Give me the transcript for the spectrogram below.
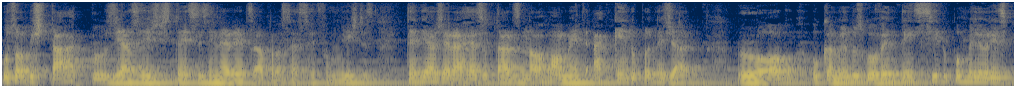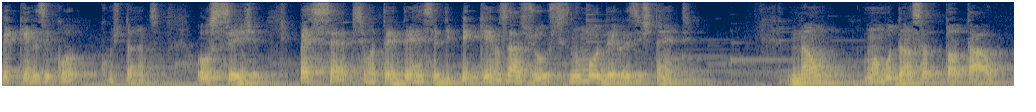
Os obstáculos e as resistências inerentes a processos reformistas tendem a gerar resultados normalmente aquém do planejado. Logo, o caminho dos governos tem sido por melhorias pequenas e constantes, ou seja, percebe-se uma tendência de pequenos ajustes no modelo existente não uma mudança total.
